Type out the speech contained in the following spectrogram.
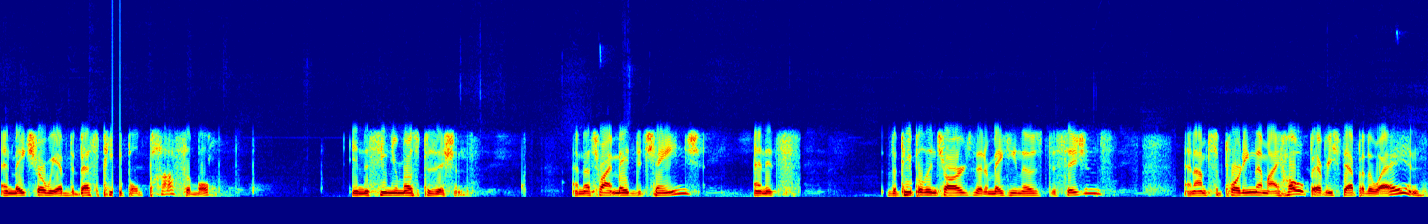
and make sure we have the best people possible in the senior most positions. And that's why I made the change. And it's the people in charge that are making those decisions and I'm supporting them, I hope, every step of the way and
